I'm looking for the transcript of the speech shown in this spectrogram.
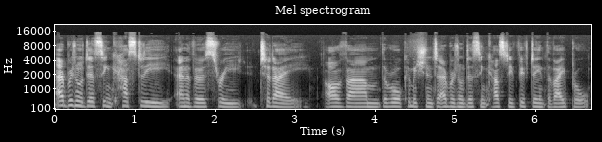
Aboriginal Deaths in Custody anniversary today of um, the Royal Commission into Aboriginal Deaths in Custody, fifteenth of April,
